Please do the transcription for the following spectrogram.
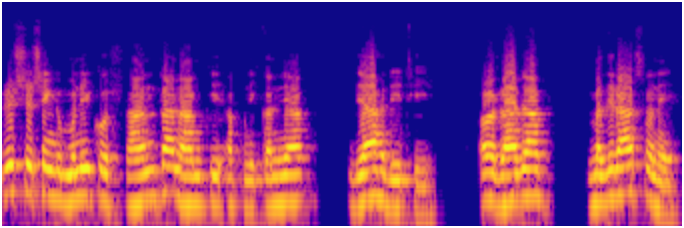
ऋषि सिंह मुनि को शांता नाम की अपनी कन्या ब्याह दी थी और राजा मदिरासु ने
